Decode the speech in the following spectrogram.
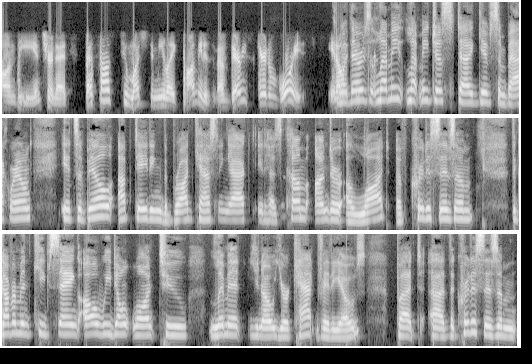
on the internet. That sounds too much to me like communism. I'm very scared and worried. You know, Well, there's let me let me just uh, give some background. It's a bill updating the Broadcasting Act. It has come under a lot of criticism. The government keeps saying, "Oh, we don't want to limit, you know, your cat videos." But uh, the criticism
